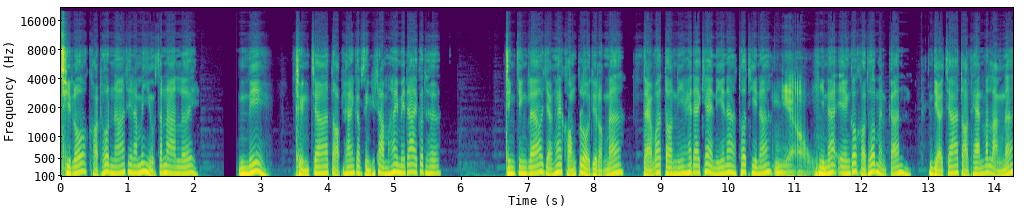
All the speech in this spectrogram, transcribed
ชิโร่ขอโทษนะที่ทำให้หิวซะนานเลย นี่ถึงจะตอบแทนกับสิ่งที่ทำให้ไม่ได้ก็เถอะจริง ๆ แล้วอยากให้ของโปรดอยู่หรอกนะ แต่ว่าตอนนี้ให้ได้แค่นี้นะโทษทีนะเงียวฮีน่าเองก็ขอโทษเหมือนกัน เดี๋ยวจะตอบแทนวันหลังนะ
